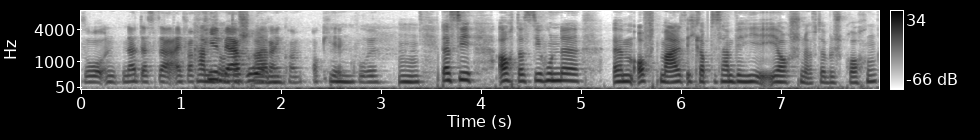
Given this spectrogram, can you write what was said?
So, und ne, dass da einfach Kann viel mehr Ruhe reinkommt. Okay, cool. Mhm. Dass die, auch, dass die Hunde ähm, oftmals, ich glaube, das haben wir hier eh auch schon öfter besprochen,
